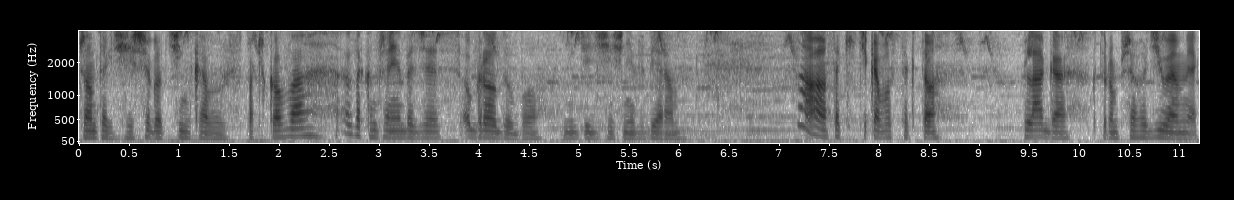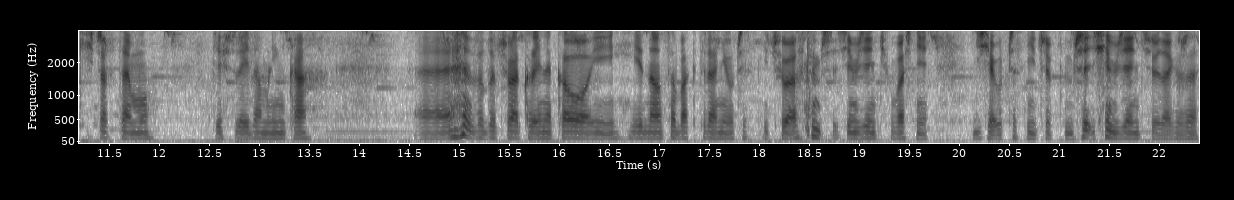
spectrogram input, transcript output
Początek dzisiejszego odcinka był z Paczkowa, a zakończenie będzie z ogrodu, bo nigdzie dzisiaj się nie wybieram. No, z takich ciekawostek to plaga, którą przechodziłem jakiś czas temu. Gdzieś tutaj dam linka. E, zatoczyła kolejne koło i jedna osoba, która nie uczestniczyła w tym przedsięwzięciu, właśnie dzisiaj uczestniczy w tym przedsięwzięciu, także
